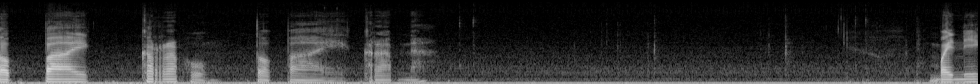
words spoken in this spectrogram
ต่อไปครับผม ต่อไปครับนะ ใบนี้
